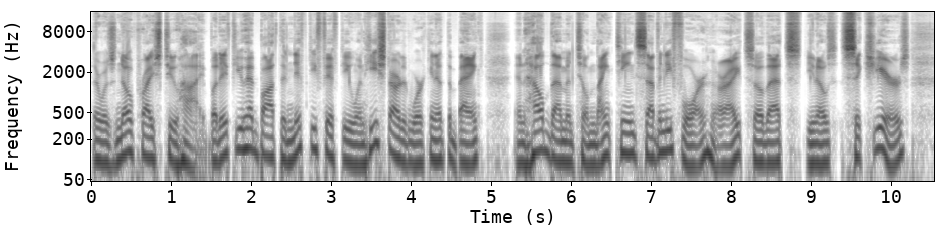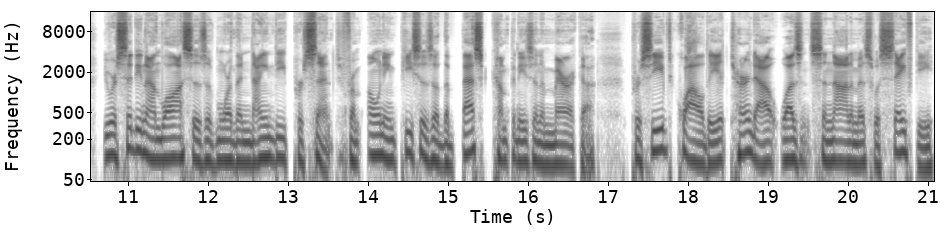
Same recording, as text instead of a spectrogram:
there was no price too high. But if you had bought the Nifty 50 when he started working at the bank and held them until 1974, all right, so that's, you know, six years, you were sitting on losses of more than 90% from owning pieces of the best companies in America. Perceived quality, it turned out, wasn't synonymous with safety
